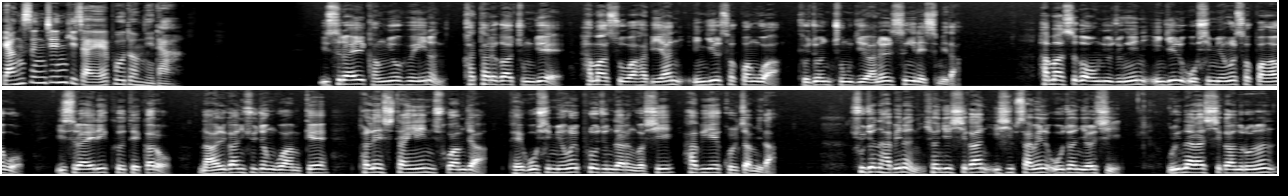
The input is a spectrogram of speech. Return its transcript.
양승진 기자의 보도입니다. 이스라엘 강요회의는 카타르가 중재해 하마스와 합의한 인질 석방과 교전 중지안을 승인했습니다. 하마스가 억류 중인 인질 50명을 석방하고 이스라엘이 그 대가로 나흘간 휴전과 함께 팔레스타인인 수감자 150명을 풀어준다는 것이 합의의 골자입니다. 휴전 합의는 현지 시간 23일 오전 10시, 우리나라 시간으로는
